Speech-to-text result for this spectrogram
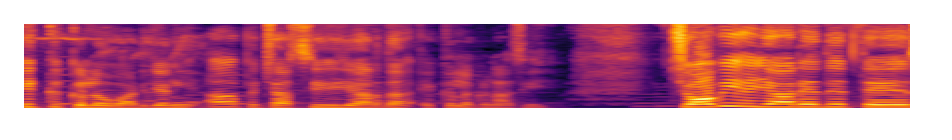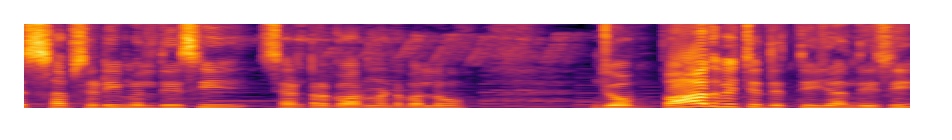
1 ਕਿਲੋਵਾਟ ਯਾਨੀ ਆ 85000 ਦਾ ਇੱਕ ਲੱਗਣਾ ਸੀ। 24000 ਇਹਦੇ ਤੇ ਸਬਸਿਡੀ ਮਿਲਦੀ ਸੀ ਸੈਂਟਰ ਗਵਰਨਮੈਂਟ ਵੱਲੋਂ, ਜੋ ਬਾਅਦ ਵਿੱਚ ਦਿੱਤੀ ਜਾਂਦੀ ਸੀ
